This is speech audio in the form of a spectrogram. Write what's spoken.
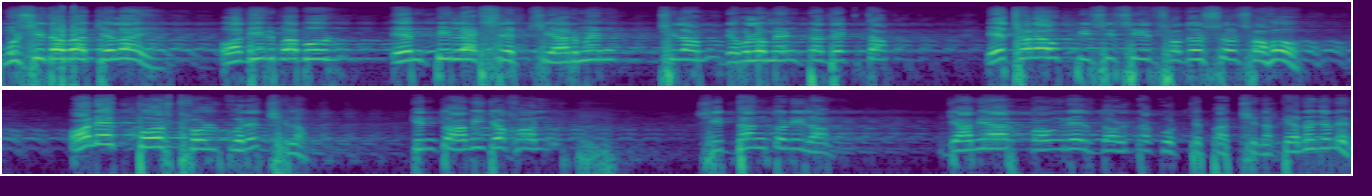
মুর্শিদাবাদ জেলায় অধীর বাবুর এমপি ল্যাটসের চেয়ারম্যান ছিলাম ডেভেলপমেন্টটা দেখতাম। এছাড়াও পিসিসির সদস্য সহ অনেক পোস্ট হোল্ড করেছিলাম। কিন্তু আমি যখন সিদ্ধান্ত নিলাম যে আমি আর কংগ্রেস দলটা করতে পারছি না, কেন জানেন?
